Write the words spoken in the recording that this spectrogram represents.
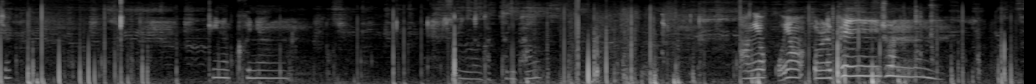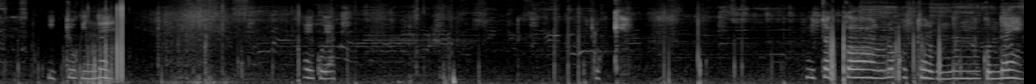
돌아다니자. 여기는 그냥 할수 있는 같은 방. 방이었고요. 원래 펜션은 이쪽인데, 아이고야. 이렇게. 이따가 롤러코스터를 만드는 건데,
